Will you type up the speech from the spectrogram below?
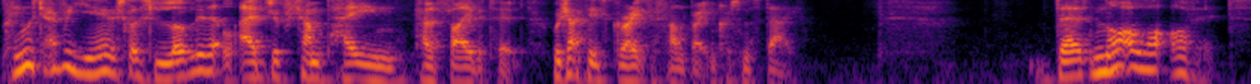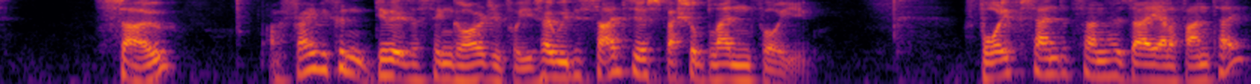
pretty much every year it's got this lovely little edge of champagne kind of flavour to it, which I think is great for celebrating Christmas Day. There's not a lot of it. So I'm afraid we couldn't do it as a single origin for you. So we decided to do a special blend for you. 40% of San Jose Elefante.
